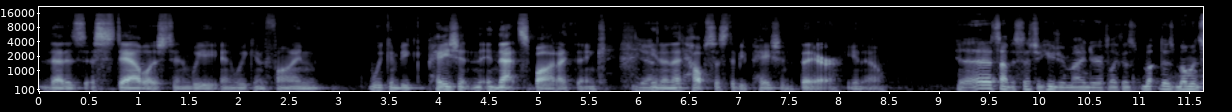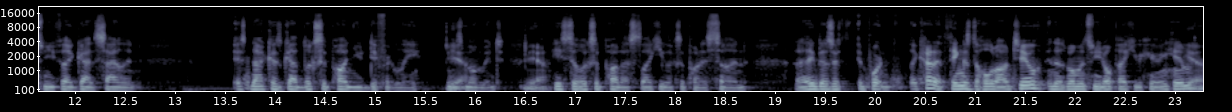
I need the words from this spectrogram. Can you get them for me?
that is established and we and we can find we can be patient in, in that spot i think Yeah. you know and that helps us to be patient there you know Yeah, that's obviously such a huge reminder of like those those moments when you feel like God's silent. It's not because God looks upon you differently in this moment. Yeah. He still looks upon us like He looks upon His Son. And I think those are important, like kind of things to hold on to in those moments when you don't feel like you're hearing Him. Yeah.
